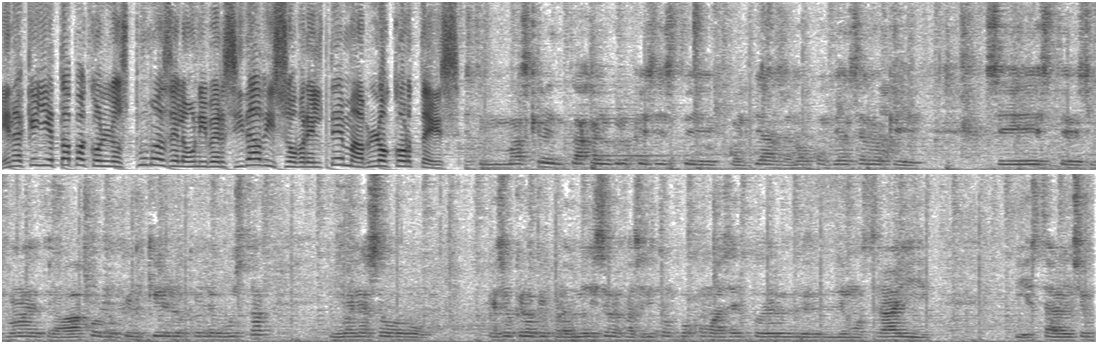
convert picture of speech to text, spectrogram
En aquella etapa con los Pumas de la universidad y sobre el tema habló Cortés. Este, más que ventaja yo creo que es este, confianza, ¿no? Confianza en lo que sé, este, su forma de trabajo, lo que él quiere, lo que él le gusta. Y bueno, eso, eso creo que para mí se me facilita un poco más el poder de- demostrar y, estar al 100%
